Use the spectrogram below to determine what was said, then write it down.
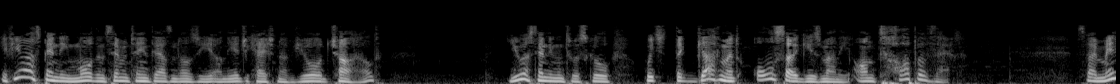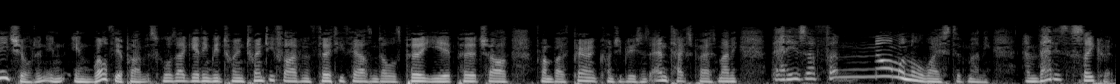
If you are spending more than $17,000 a year on the education of your child, you are sending them to a school which the government also gives money on top of that. So many children in, in wealthier private schools are getting between twenty-five and thirty thousand dollars per year per child from both parent contributions and taxpayers' money. That is a phenomenal waste of money, and that is the secret.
